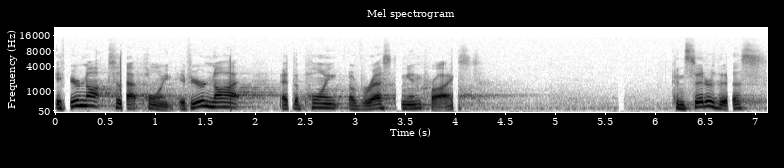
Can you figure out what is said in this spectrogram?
If you're not to that point, if you're not at the point of resting in Christ, consider this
